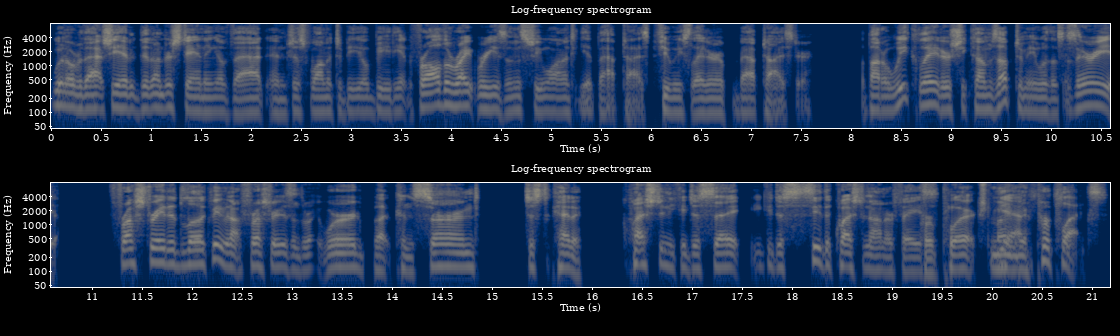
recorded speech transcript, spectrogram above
Went over that. She had a good understanding of that and just wanted to be obedient for all the right reasons. She wanted to get baptized. A few weeks later, baptized her. About a week later, she comes up to me with a very frustrated look. Maybe not frustrated isn't the right word, but concerned. Just kind of question. You could just say, you could just see the question on her face. Perplexed, maybe. Yeah, perplexed.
